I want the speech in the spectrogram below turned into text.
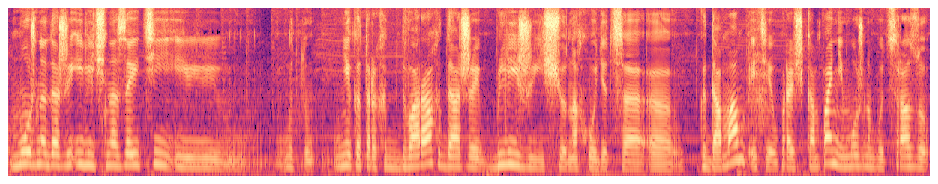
Можно даже и лично зайти, и в некоторых дворах даже ближе еще находятся э, к домам эти управляющие компании, можно будет сразу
